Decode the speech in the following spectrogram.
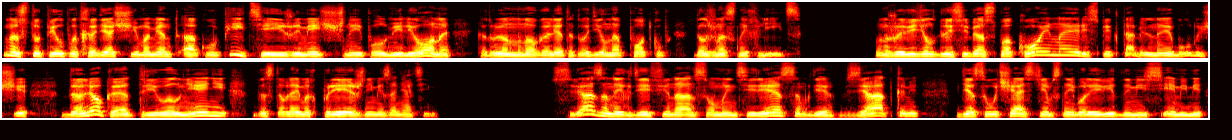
Наступил подходящий момент окупить те ежемесячные полмиллиона, которые он много лет отводил на подкуп должностных лиц, он уже видел для себя спокойное, респектабельное будущее, далекое от треволнений, доставляемых прежними занятиями. Связанный где финансовым интересом, где взятками, где соучастием с наиболее видными семьями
